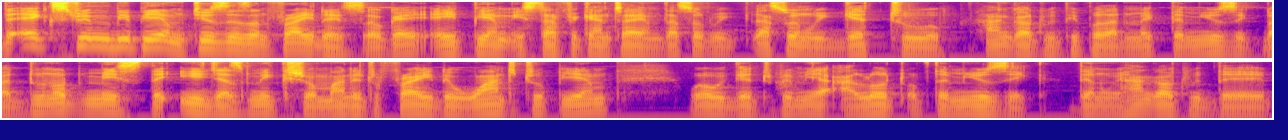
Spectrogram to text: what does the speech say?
the extreme BPM Tuesdays and Fridays, okay, 8 p.m. East African time. That's what we. That's when we get to hang out with people that make the music. But do not miss the E Jazz Mix Show Monday to Friday, 1 to 2 p.m., where we get to premiere a lot of the music. Then we hang out with the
